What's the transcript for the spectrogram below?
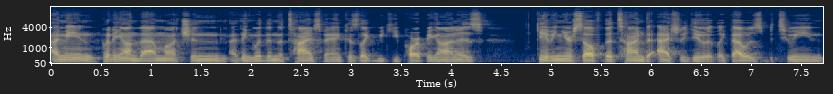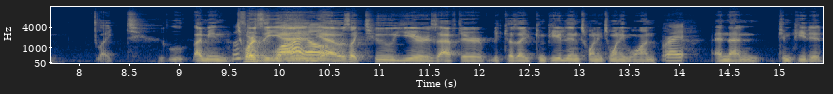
I mean, putting on that much, and I think within the time span, because like we keep harping on, is giving yourself the time to actually do it. Like that was between like two, I mean, It was a towards the end, yeah, it was like two years after because I competed in 2021 Right. and then competed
